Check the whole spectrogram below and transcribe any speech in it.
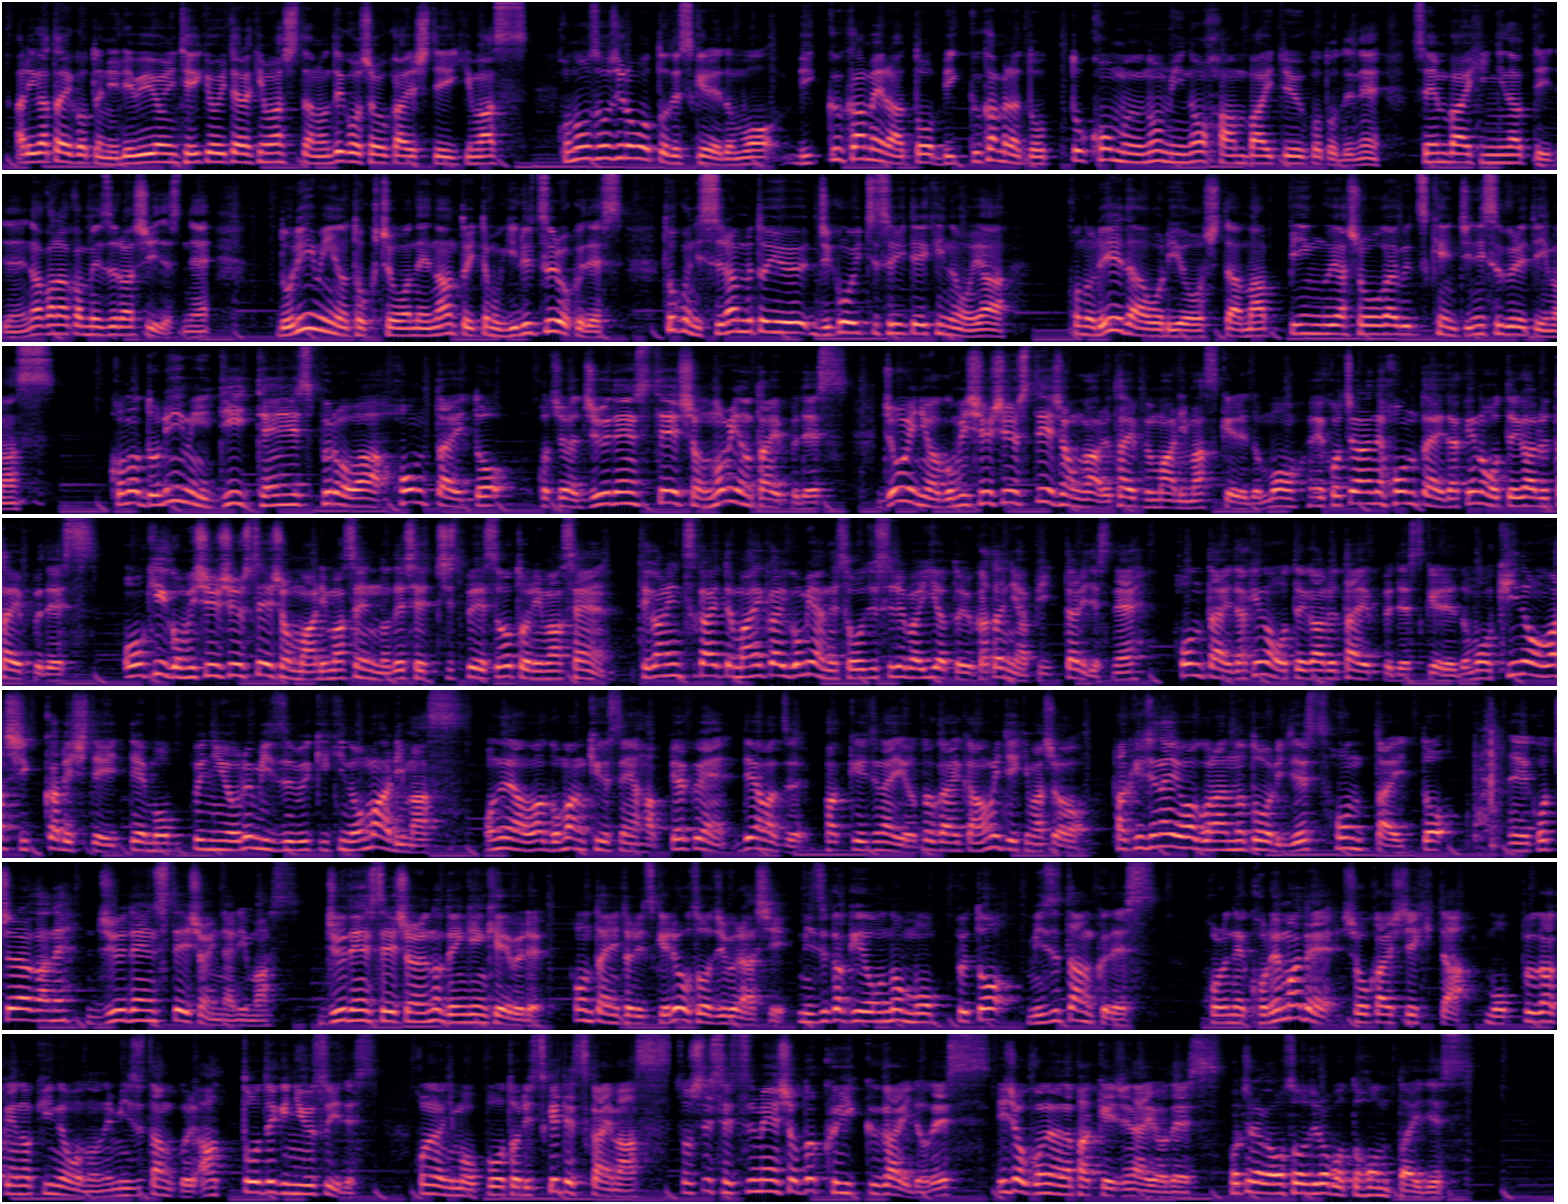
ありがたいことにレビュー用に提供いただきましたのでご紹介していきます。このお掃除ロボットですけれどもビックカメラとビックカメラ .com のみの販売ということでね専売品になっていてねなかなか珍しいですね。 Dreame の特徴はね何といっても技術力です。特に SLAM という自己位置推定機能やこのレーダーを利用したマッピングや障害物検知に優れています。この Dreame D10S Pro は本体とこちら充電ステーションのみのタイプです。上位にはゴミ収集ステーションがあるタイプもありますけれどもこちらはね本体だけのお手軽タイプです。大きいゴミ収集ステーションもありませんので設置スペースを取りません。手軽に使えて毎回ゴミはね掃除すればいいやという方にはぴったりですね。本体だけのお手軽タイプですけれども機能はしっかりしていてモップによる水拭き機能もあります。お値段は5万9800円。ではまずパッケージ内容と外観を見ていきましょう。パッケージ内容はご覧の通りです。本体と、えー、こちらがね充電ステーションになります。充電ステーション用の電源ケーブル。本体に取り付けるお掃除ブラシ。水かけ用のモップと水タンクです。これねこれまで紹介してきたモップがけの機能のね水タンクより圧倒的に薄いです。このようにモップを取り付けて使えますそして説明書とクイックガイドです以上このようなパッケージ内容ですこちらがお掃除ロボット本体です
